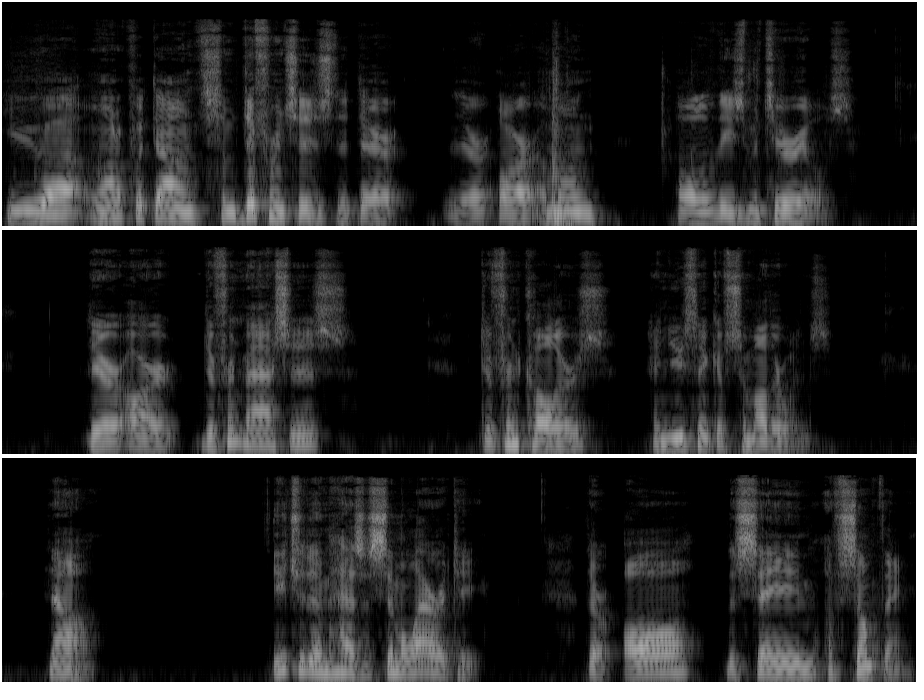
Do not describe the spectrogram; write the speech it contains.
you uh, want to put down some differences that there, there are among all of these materials. There are different masses, different colors, and you think of some other ones. Now, each of them has a similarity. They're all the same of something.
